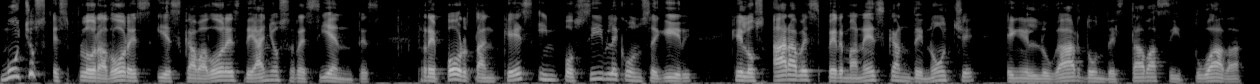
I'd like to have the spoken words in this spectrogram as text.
Muchos exploradores y excavadores de años recientes reportan que es imposible conseguir que los árabes permanezcan de noche en el lugar donde estaba situada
